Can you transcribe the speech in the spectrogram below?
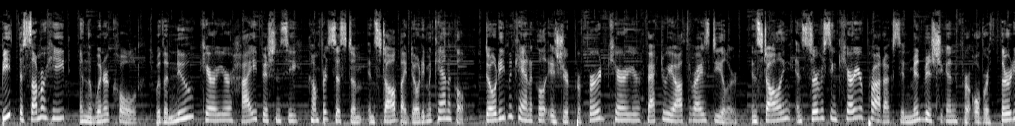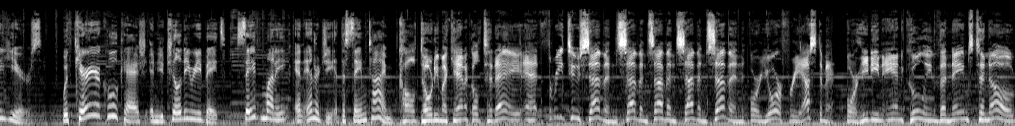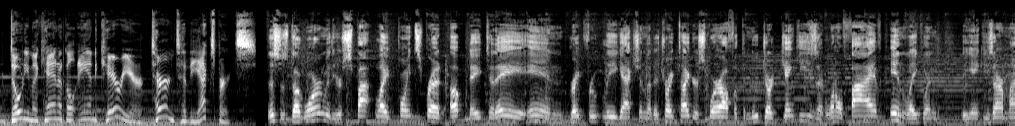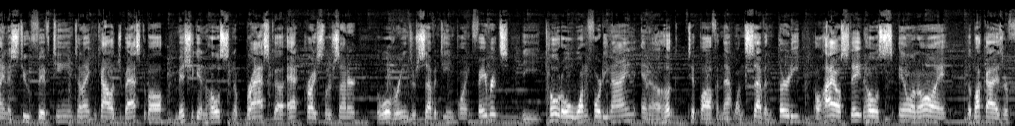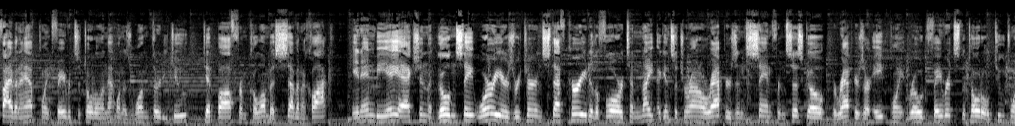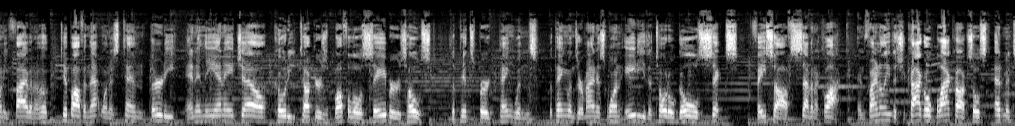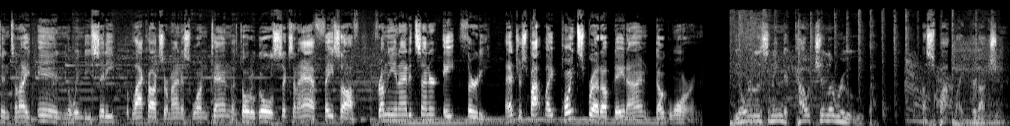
Beat the summer heat and the winter cold with a new Carrier high efficiency comfort system installed by Doty Mechanical. Doty Mechanical is your preferred Carrier factory authorized dealer, installing and servicing Carrier products in mid Michigan for over 30 years. With Carrier Cool Cash and utility rebates, save money and energy at the same time. Call Doty Mechanical today at 327 7777 for your free estimate. For heating and cooling, the names to know Doty Mechanical and Carrier. Turn to the experts. This is Doug Warren with your Spotlight Point Spread update. Today in Grapefruit League action, the Detroit Tigers square off with the New York Yankees at 105 in Lakeland. The Yankees are minus 215. Tonight in college basketball, Michigan hosts Nebraska at Crisler Center. The Wolverines are 17 point favorites. The total 149 and a hook tip off, and that one's 730. Ohio State hosts Illinois. The Buckeyes are five and a half point favorites. The total on that one is 132. Tip off from Columbus, 7 o'clock. In NBA action, the Golden State Warriors return Steph Curry to the floor tonight against the Toronto Raptors in San Francisco. The Raptors are eight-point road favorites. The total 225 and a hook. Tip-off in that one is 10:30. And in the NHL, Cody Tucker's Buffalo Sabres host the Pittsburgh Penguins. The Penguins are minus 180. The total goals six. Face-off 7 o'clock. And finally, the Chicago Blackhawks host Edmonton tonight in the Windy City. The Blackhawks are minus 110. The total goals six and a half. Face-off from the United Center 8:30. That's your Spotlight Point Spread update. I'm Doug Warren. You're listening to Couch in the Rube, a Spotlight production.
